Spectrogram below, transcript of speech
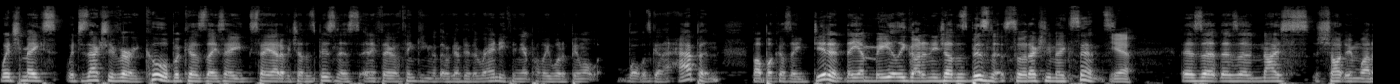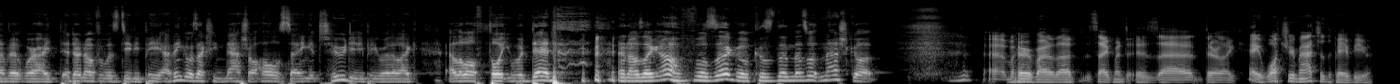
which makes which is actually very cool because they say stay out of each other's business. And if they were thinking that they were going to do the randy thing that probably would have been what what was going to happen. But because they didn't they immediately got in each other's business. So it actually makes sense. Yeah, there's a there's a nice shot in one of it where I, I don't know if it was DDP I think it was actually Nash or Hall saying it to DDP where they're like LOL thought you were dead. And I was like oh full circle because then that's what Nash got uh, my favorite part of that segment is uh, they're like, "Hey, watch your match at the pay per view."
